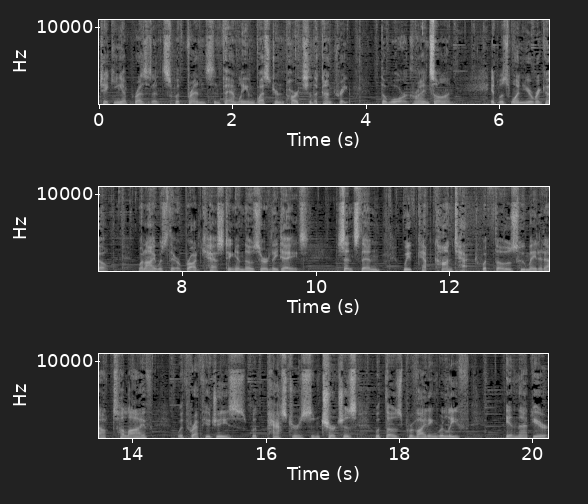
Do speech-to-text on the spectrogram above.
taking up residence with friends and family in western parts of the country. The war grinds on. It was one year ago when I was there broadcasting in those early days. Since then, we've kept contact with those who made it out alive, with refugees, with pastors and churches, with those providing relief, in that year,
